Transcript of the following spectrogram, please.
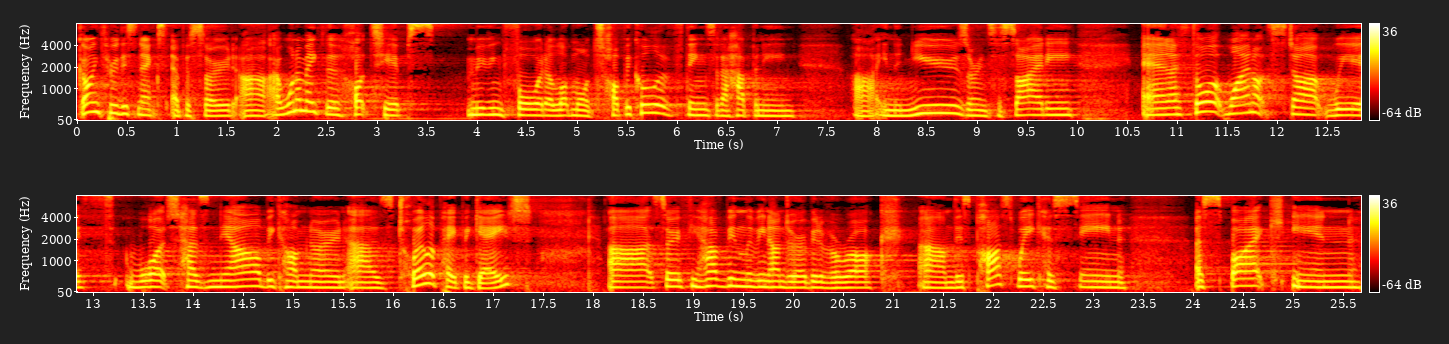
going through this next episode. Uh, I want to make the hot tips moving forward a lot more topical of things that are happening uh, in the news or in society. And I thought, why not start with what has now become known as toilet paper gate? Uh, so, if you have been living under a bit of a rock, um, this past week has seen a spike in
